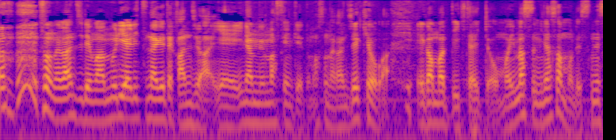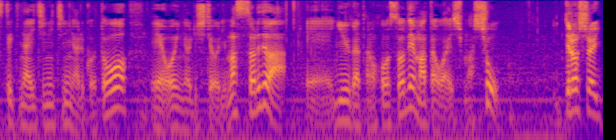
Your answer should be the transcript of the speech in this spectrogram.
そんな感じで、まあ無理やり繋げた感じは、えー、否めませんけれども、そんな感じで今日は、えー、頑張っていきたいと思います。皆さんもですね、素敵な一日になることを、えー、お祈りしております。それでは、えー、夕方の放送でまたお会いしましょう。ってらっしゃい。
